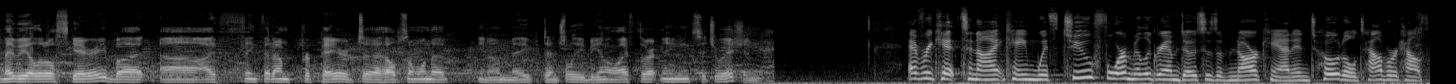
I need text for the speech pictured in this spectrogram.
maybe a little scary, but uh, I think that I'm prepared to help someone that you know may potentially be in a life-threatening situation. Every kit tonight came with two 4 milligram doses of Narcan. In total, Talbert House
